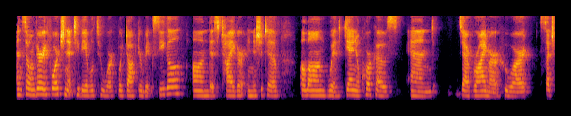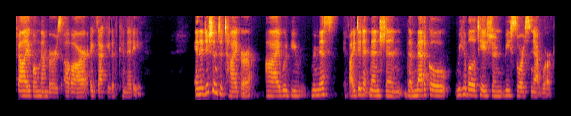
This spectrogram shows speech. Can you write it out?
And so I'm very fortunate to be able to work with Dr. Rick Segal on this TIGRR initiative along with Daniel Corcos and Zev Rymer, who are such valuable members of our executive committee. In addition to TIGRR, I would be remiss if I didn't mention the Medical Rehabilitation Resource Network.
